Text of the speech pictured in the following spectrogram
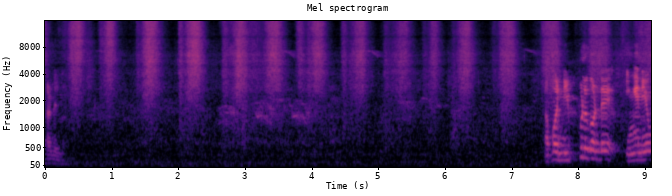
കണ്ടില്ലേ? അപ്പോൾ നിപ്പിൾ കൊണ്ട് ഇങ്ങനെയും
